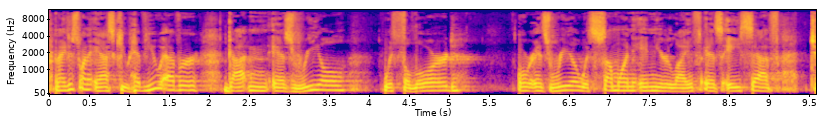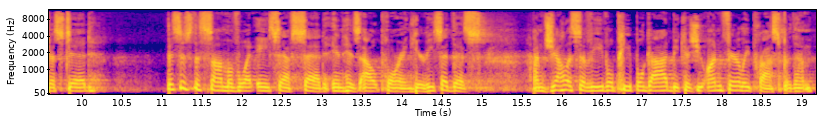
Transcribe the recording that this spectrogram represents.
And I just want to ask you, have you ever gotten as real with the Lord or as real with someone in your life as Asaph just did? This is the sum of what Asaph said in his outpouring here. He said this, I'm jealous of evil people, God, because you unfairly prosper them.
